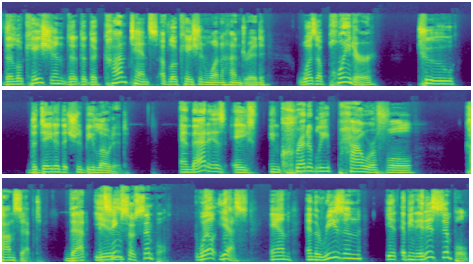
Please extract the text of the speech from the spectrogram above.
the location, the, the, the contents of location 100 was a pointer to the data that should be loaded. And that is a incredibly powerful concept. That It is seems so simple. well, yes. And and the reason it I mean it is simple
